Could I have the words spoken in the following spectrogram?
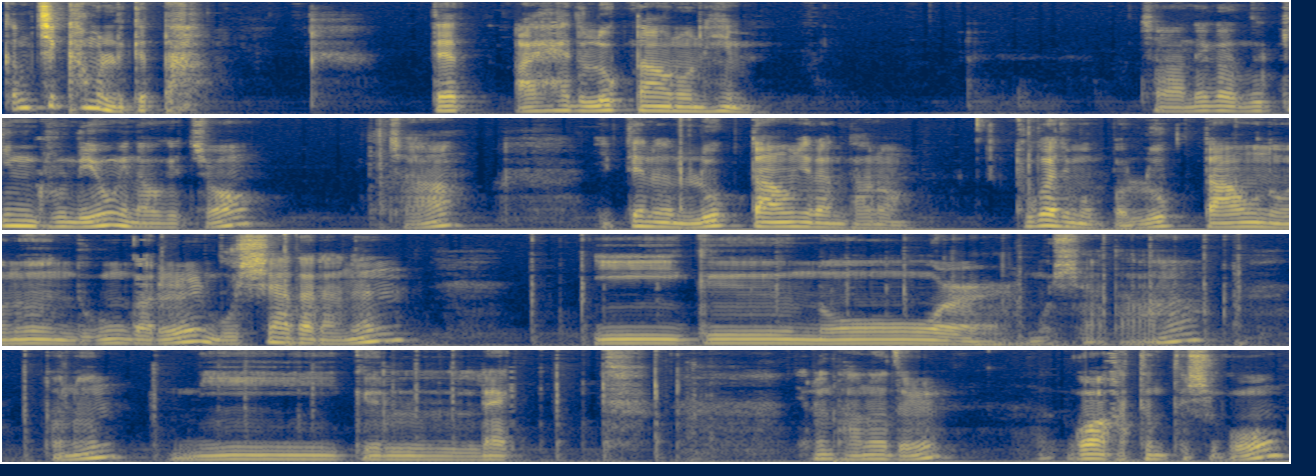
끔찍함을 느꼈다. That I had looked down on him. 자, 내가 느낀 그 내용이 나오겠죠? 자, 이때는 look down이라는 단어. 두 가지 문법. look down on은 누군가를 무시하다라는 ignore 무시하다 또는 neglect 이런 단어들과 같은 뜻이고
